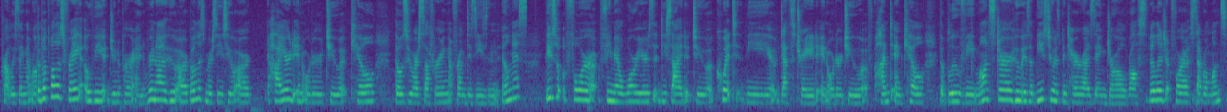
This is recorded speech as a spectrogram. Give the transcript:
probably saying that wrong. The book follows Frey, Ovi, Juniper, and Runa, who are boneless mercies who are hired in order to kill those who are suffering from disease and illness. These four female warriors decide to quit the death trade in order to hunt and kill the Blue Vee monster, who is a beast who has been terrorizing Jarl Rolf's village for several months.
